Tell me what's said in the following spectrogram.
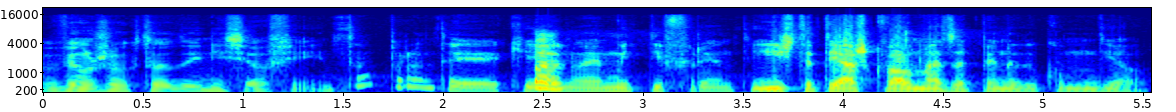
ver um jogo todo do início ao fim. Então pronto, é, aqui Ah. não é muito diferente. E isto até acho que vale mais a pena do que o Mundial.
